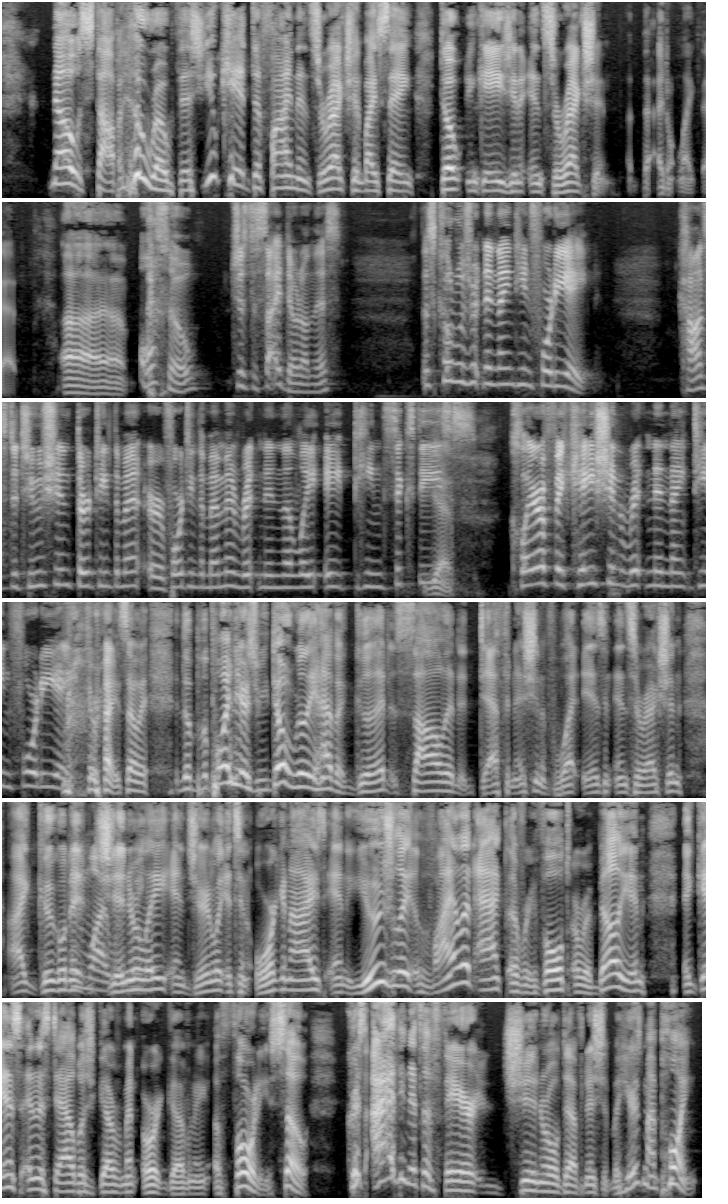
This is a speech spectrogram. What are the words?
No, stop it. Who wrote this? You can't define insurrection by saying don't engage in insurrection. I don't like that. Uh, Also, just a side note on this: this code was written in 1948. Constitution, 13th Amendment or 14th Amendment, written in the late 1860s. yes. Clarification, written in 1948. right. So the the point here is we don't really have a good solid definition of what is an insurrection. I googled it And why would we? generally, and generally it's an organized and usually violent act of revolt or rebellion against an established government or governing authority. So, Chris, I think that's a fair general definition. But here's my point:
